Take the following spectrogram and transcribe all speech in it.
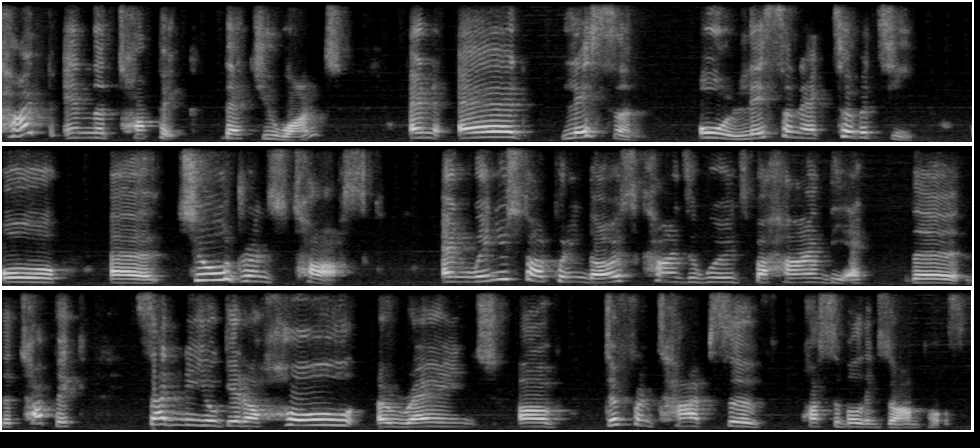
type in the topic that you want and add lesson or lesson activity or a children's task. And when you start putting those kinds of words behind the, the, the topic, suddenly you'll get a whole a range of different types of possible examples.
